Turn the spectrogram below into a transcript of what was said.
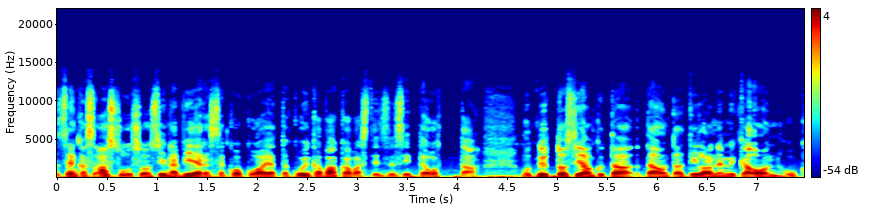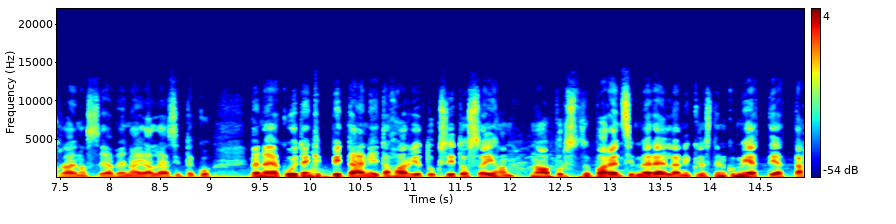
sen kanssa asuu, se on siinä vieressä koko ajan, että kuinka vakavasti se sitten ottaa. Mutta nyt tosiaan, kun tämä on tämä tilanne, mikä on Ukrainassa ja Venäjällä, ja sitten kun Venäjä kuitenkin pitää niitä harjoituksia tuossa ihan naapurissa Parentsin merellä, niin kyllä sitten niin miettii, että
